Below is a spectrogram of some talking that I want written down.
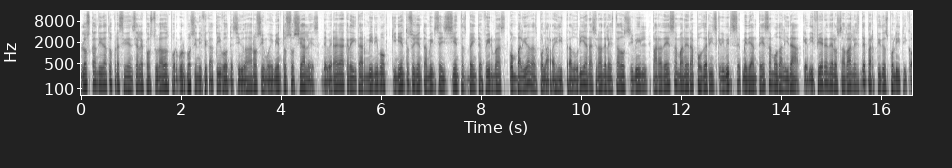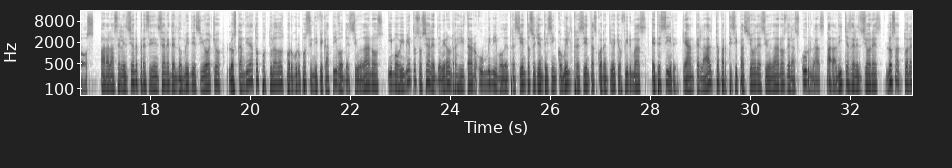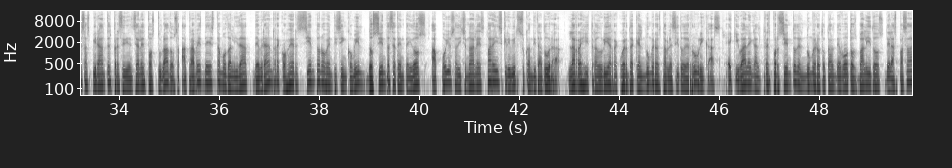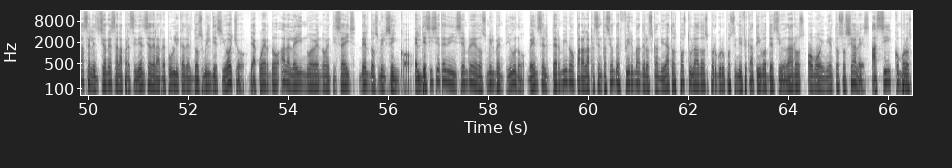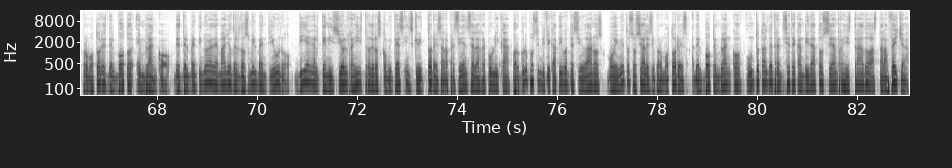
Los candidatos presidenciales postulados por grupos significativos de ciudadanos y movimientos sociales deberán acreditar mínimo 580.620 firmas convalidadas por la Registraduría Nacional del Estado Civil para de esa manera poder inscribirse mediante esa modalidad que difiere de los avales de partidos políticos. Para las elecciones presidenciales del 2018, los candidatos postulados por grupos significativos de ciudadanos y movimientos sociales debieron registrar un mínimo de 385.348 firmas, es decir, que ante la alta participación de ciudadanos de las urnas para dichas elecciones, los actuales aspirantes presidenciales postulados a través de esta modalidad deberán recoger 195.272 apoyos adicionales para inscribir su candidatura. La registraduría recuerda que el número establecido de rúbricas equivalen al 3% del número total de votos válidos de las pasadas elecciones a la presidencia de la República del 2018, de acuerdo a la Ley 996 del 2005. El 17 de diciembre de 2021 vence el término para la presentación de firmas de los candidatos postulados por grupos significativos de ciudadanos o movimientos sociales, así como los promotores del voto en blanco. Desde el 29 de mayo del 2021, día en el que inició el registro de los comités inscriptores a la presidencia de la República por grupos significativos de ciudadanos, movimientos sociales y promotores del voto en blanco, un total de 37 candidatos se han registrado hasta la fecha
